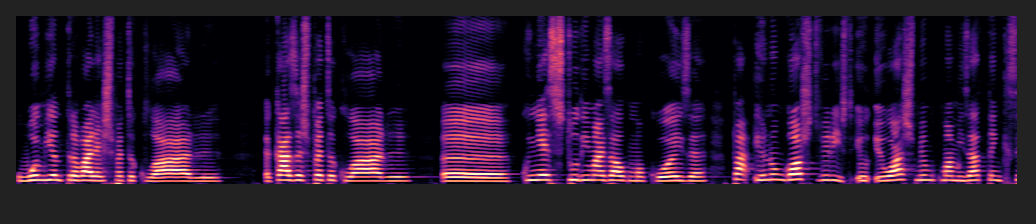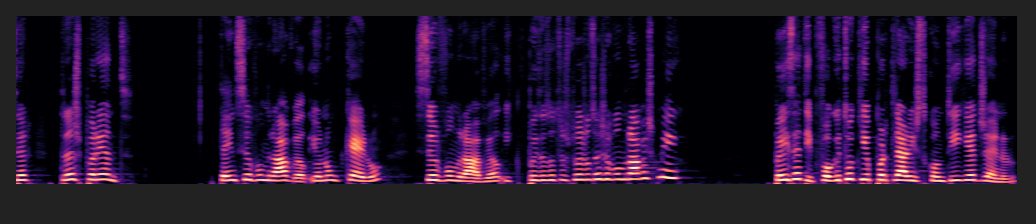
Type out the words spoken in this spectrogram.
o ambiente de trabalho é espetacular, a casa é espetacular, uh, conhece tudo e mais alguma coisa. Pá, eu não gosto de ver isto. Eu, eu acho mesmo que uma amizade tem que ser transparente. Tem de ser vulnerável. Eu não quero ser vulnerável e que depois as outras pessoas não sejam vulneráveis comigo. Para isso é tipo, fogo, eu estou aqui a partilhar isto contigo, é de género.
